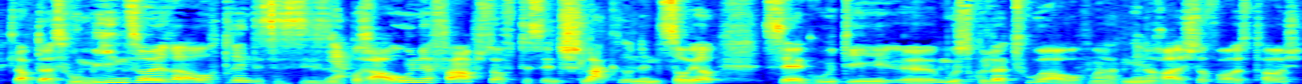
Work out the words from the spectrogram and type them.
ich glaube, da ist Huminsäure auch drin. Das ist dieser ja. braune Farbstoff, das entschlackt und entsäuert sehr gut die äh, Muskulatur auch. Man hat einen ja. Mineralstoffaustausch.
